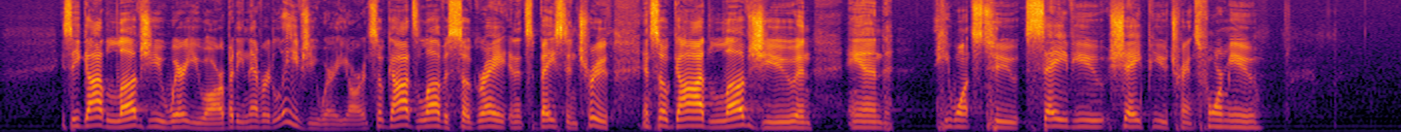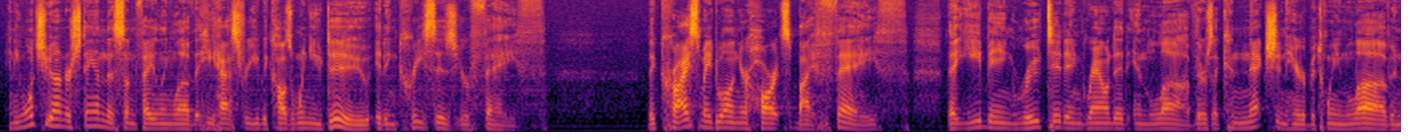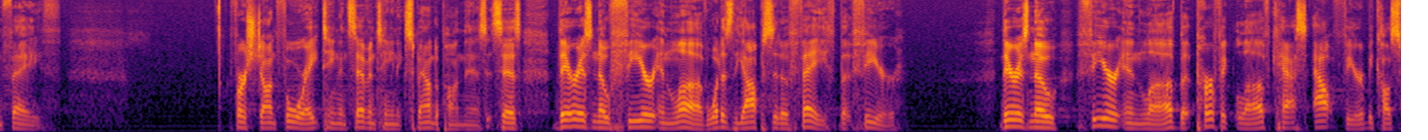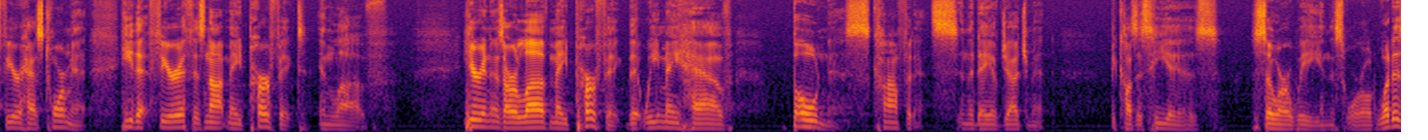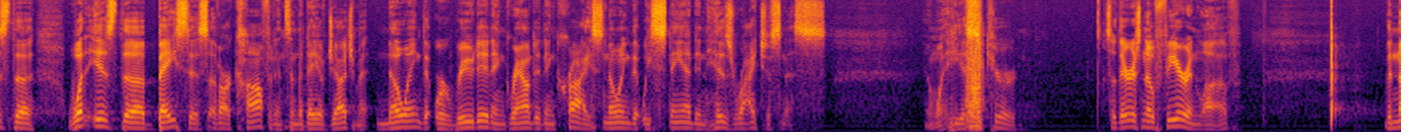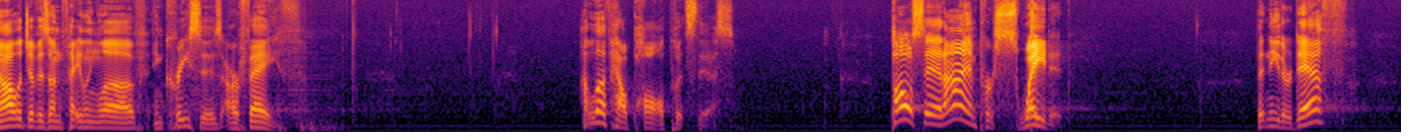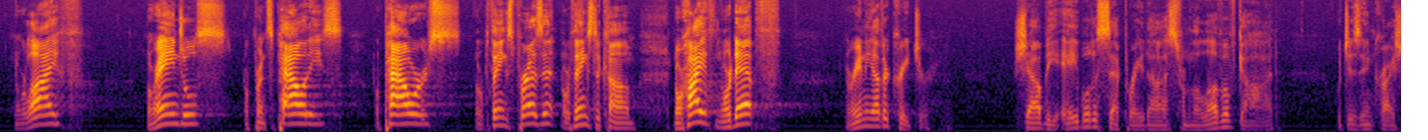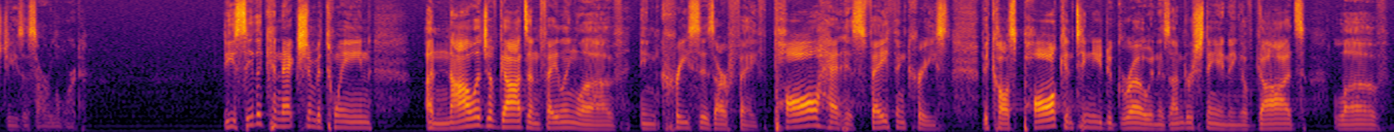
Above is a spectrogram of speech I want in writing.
You see, God loves you where you are, but He never leaves you where you are. And so God's love is so great and it's based in truth. And so God loves you and, and He wants to save you, shape you, transform you. And He wants you to understand this unfailing love that He has for you because when you do, it increases your faith. That Christ may dwell in your hearts by faith, that ye being rooted and grounded in love. There's a connection here between love and faith. 1 John 4 18 and 17 expound upon this. It says, There is no fear in love. What is the opposite of faith but fear? There is no fear in love, but perfect love casts out fear because fear has torment. He that feareth is not made perfect in love. Herein is our love made perfect, that we may have boldness, confidence in the day of judgment, because as He is, so are we in this world. What is the what is the basis of our confidence in the day of judgment? Knowing that we're rooted and grounded in Christ, knowing that we stand in his righteousness and what he has secured. So there is no fear in love. The knowledge of his unfailing love increases our faith. I love how Paul puts this. Paul said, I am persuaded that neither death, nor life, nor angels, nor principalities, nor powers, nor things present, nor things to come, nor height, nor depth, nor any other creature shall be able to separate us from the love of God which is in Christ Jesus our Lord. Do you see the connection between a knowledge of God's unfailing love increases our faith? Paul had his faith increased because Paul continued to grow in his understanding of God's love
